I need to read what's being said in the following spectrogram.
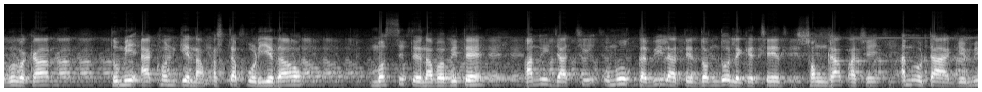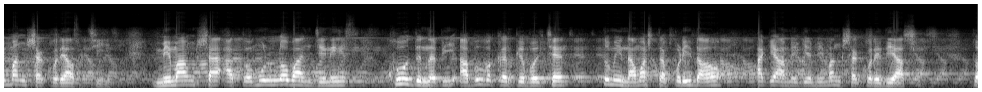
আবু বাকর, তুমি এখন গিয়ে নামাজটা পড়িয়ে দাও। মসজিদে নবাবিতে আমি যাচ্ছি, অমুক কবিলাতে দ্বন্দ্ব লেগেছে, সংঘাত আছে, আমি ওটা আগে মীমাংসা করে আসছি। মীমাংসা এত মূল্যবান জিনিস, খুদ নবী আবু বাকরকে বলছেন, তুমি নামাজটা পড়িয়ে দাও, আগে আমি গিয়ে মীমাংসা করে দিয়ে আসি। তো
